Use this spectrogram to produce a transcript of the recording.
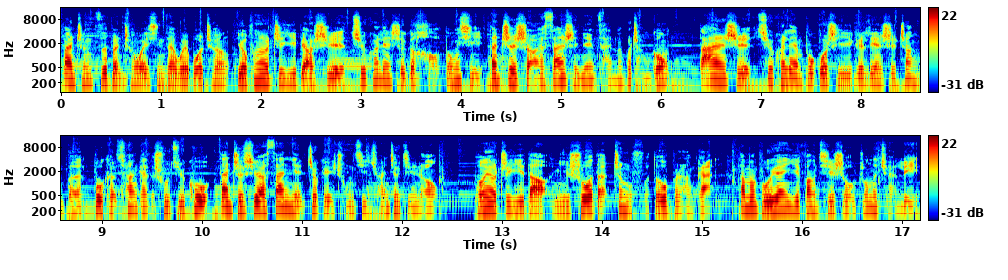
泛成资本陈伟新在微博称，有朋友质疑表示，区块链是个好东西，但至少要三十年才能够成功。答案是，区块链不过是一个链式账本、不可篡改的数据库，但只需要三年就可以重启全球金融。朋友质疑道：“你说的政府都不让干，他们不愿意放弃手中的权利。”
